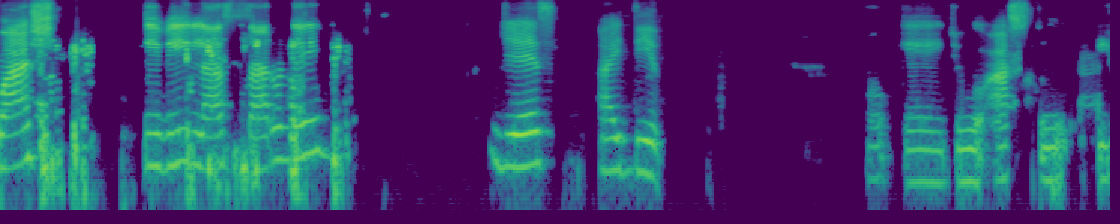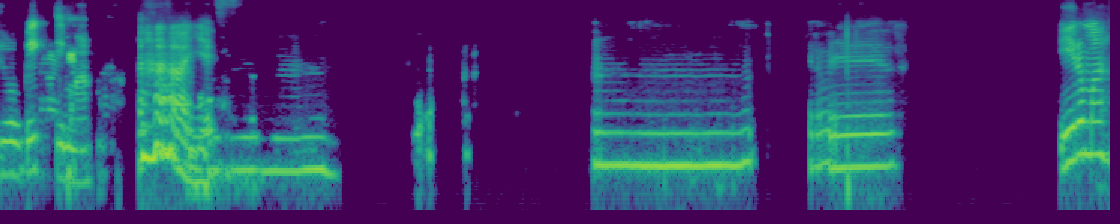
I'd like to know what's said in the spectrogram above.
watch TV last Saturday? Yes, I did. Okay, you asked to your victim. yes. Mm, mm, quiero ver. Irma.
